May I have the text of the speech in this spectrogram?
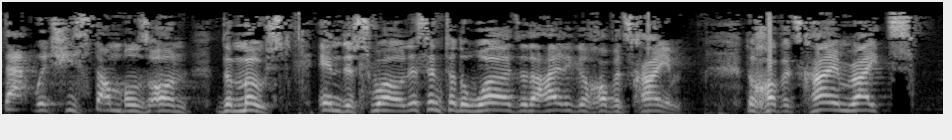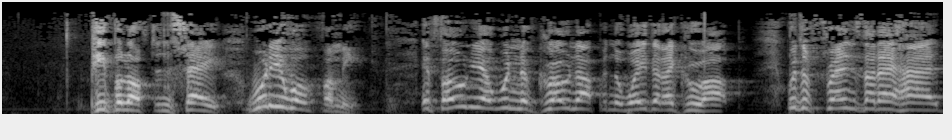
that which he stumbles on the most in this world. Listen to the words of the Heilige Chofetz Chaim. The Chofetz Chaim writes, people often say, what do you want from me? If only I wouldn't have grown up in the way that I grew up with the friends that I had,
